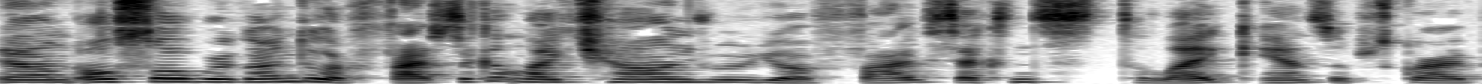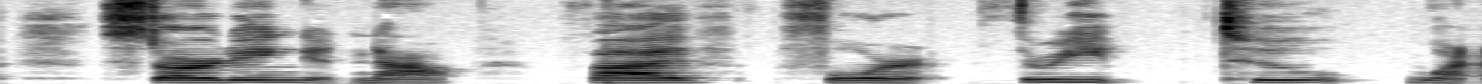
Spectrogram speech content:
And also, we're going to do a 5 second like challenge where you have 5 seconds to like and subscribe starting now. Five, four, three, two, one.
